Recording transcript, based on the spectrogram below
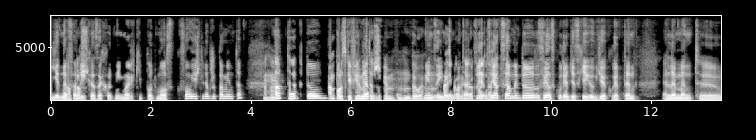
jedna no, fabryka proszę. zachodniej marki pod Moskwą, jeśli dobrze pamiętam, mhm. a tak to... Tam polskie firmy Wrac... też wiem, mhm, były. Mhm, Między innymi, tak. Tak, tak, tak. Wracamy do Związku Radzieckiego, gdzie akurat ten element y,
